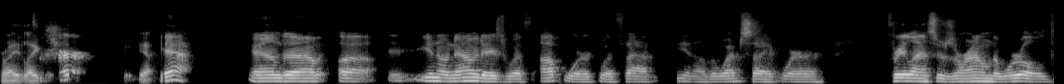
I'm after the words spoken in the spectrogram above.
right? Like, sure. Yeah. Yeah. And, uh, uh, you know, nowadays with Upwork, with that, you know, the website where freelancers around the world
